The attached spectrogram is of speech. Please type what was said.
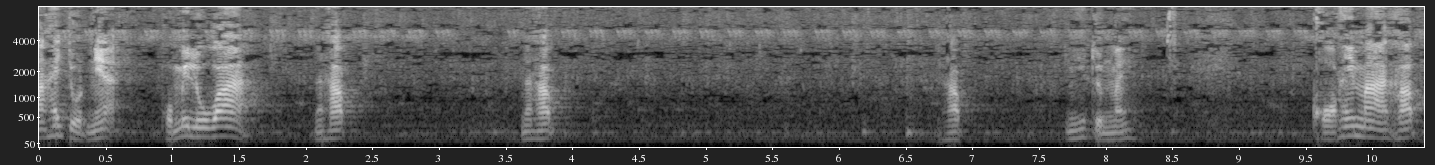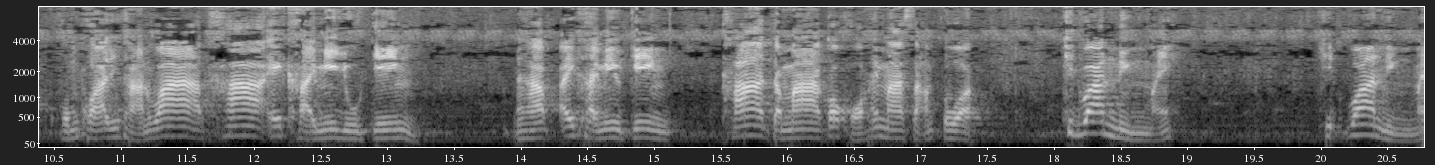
มาให้จุดเนี้ยผมไม่รู้ว่านะครับนะครับนะครับมีจุดไหมขอให้มาครับ ผมขออธิษฐานว่าถ้าไอ้ไข่มีอยู่จริงนะครับ ไอ้ไข่มีอยู่จริง ถ้าจะมาก็ขอให้มาสามตัว คิดว่าหนึ่งไหม คิดว่าหนึ่งไหม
